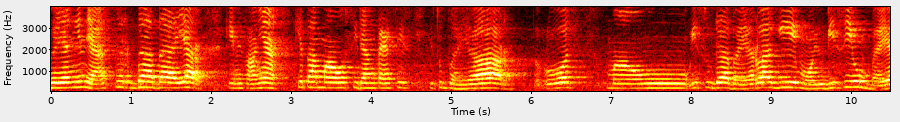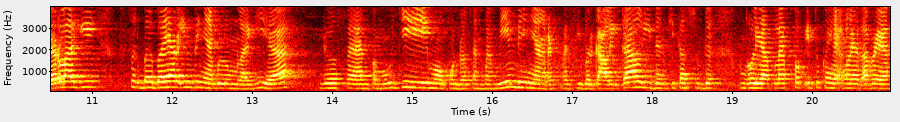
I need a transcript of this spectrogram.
Bayangin ya serba bayar. Kayak misalnya kita mau sidang tesis itu bayar. Terus mau wisuda bayar lagi. Mau yudisium bayar lagi. Serba bayar intinya belum lagi ya dosen penguji maupun dosen pembimbing yang revisi berkali-kali dan kita sudah ngelihat laptop itu kayak ngelihat apa ya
